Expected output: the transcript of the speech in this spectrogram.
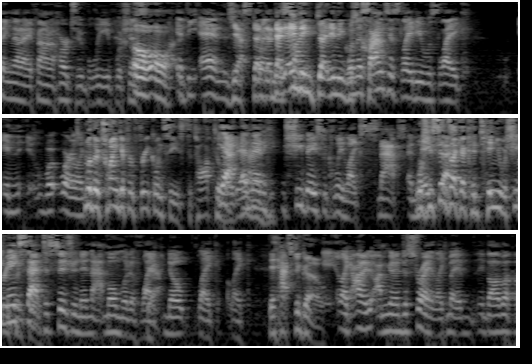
thing that I found it hard to believe, which is Oh, oh, at the end. yes. That, when that, the sci- ending. That ending when the crap. scientist lady was like in where, where like Well, they're trying different frequencies to talk to yeah, it. and then he, she basically like snaps and well, she sends that, like a continuous. she frequency. makes that decision in that moment of like Yeah. nope, like like It has to go. Eh, like I, I'm gonna destroy it, like my- blah blah.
